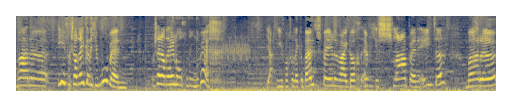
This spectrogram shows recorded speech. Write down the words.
Maar uh, Yves, ik zou denken dat je moe bent. We zijn al de hele ochtend onderweg. Ja, Yves mag wel lekker buiten spelen. Maar ik dacht eventjes slapen en eten. Maar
